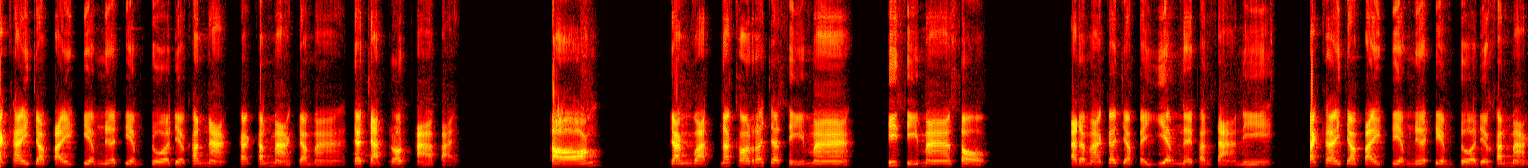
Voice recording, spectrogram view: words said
ถ้าใครจะไปเตรียมเนื้อเตรียมตัวเดี๋ยวขันหนักขันหมากจะมา จะจัดรถพาไปสองจังหวัดนครราชสีมา ที่สีมาโศกอาตมาก็จะไปเยี่ยมในพรรษานี้ ถ้าใครจะไปเตรียมเนื้อเตรียมตัวเดี๋ยวขันหมาก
